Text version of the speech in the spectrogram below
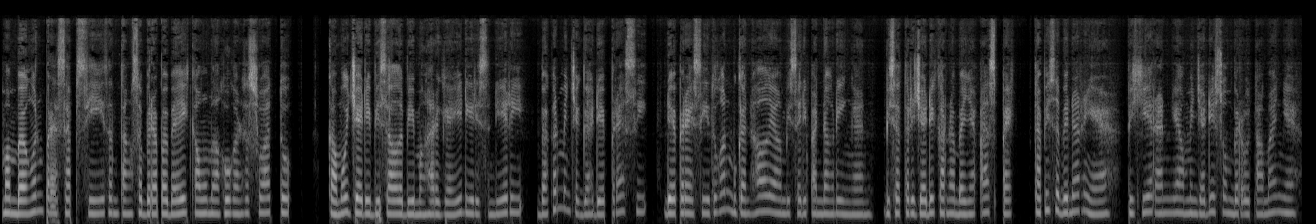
membangun persepsi tentang seberapa baik kamu melakukan sesuatu, kamu jadi bisa lebih menghargai diri sendiri, bahkan mencegah depresi. Depresi itu kan bukan hal yang bisa dipandang ringan, bisa terjadi karena banyak aspek, tapi sebenarnya pikiran yang menjadi sumber utamanya.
